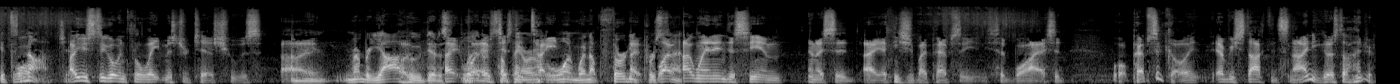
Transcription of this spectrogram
it's well, not. Jim. I used to go into the late Mr. Tisch, who was. Uh, I mean, remember Yahoo uh, did a split I, or something. Tight, one went up 30%. I, I, went in to see him and I said, I, I think you should buy Pepsi. And he said, why? I said, well, PepsiCo, every stock that's 90 goes to 100.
